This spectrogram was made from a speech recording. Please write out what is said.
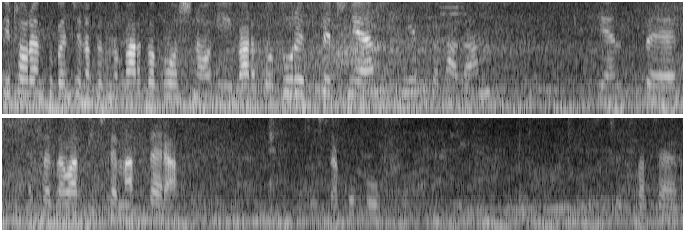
Wieczorem tu będzie na pewno bardzo głośno i bardzo turystycznie. Nie przepadam, więc e, muszę załatwić temat teraz. Jakichś zakupów czy spaceru.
